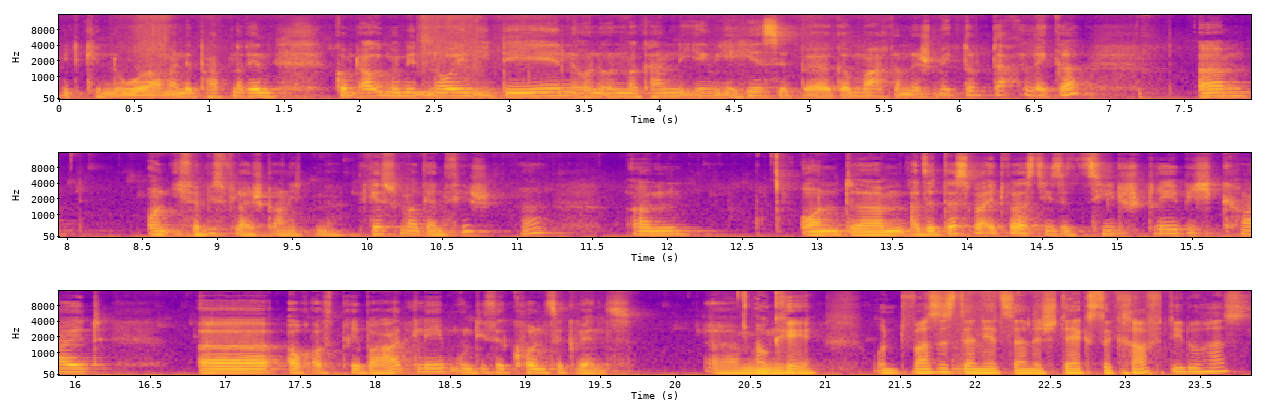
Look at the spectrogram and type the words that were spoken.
mit Quinoa, meine Partnerin kommt auch immer mit neuen Ideen und, und man kann irgendwie Hirseburger machen, das schmeckt total lecker. Ähm, und ich vermisse Fleisch gar nicht mehr. Ich esse schon mal gern Fisch. Ja? Ähm, und ähm, also das war etwas, diese Zielstrebigkeit äh, auch aufs Privatleben und diese Konsequenz. Ähm, okay, und was ist denn jetzt deine stärkste Kraft, die du hast?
